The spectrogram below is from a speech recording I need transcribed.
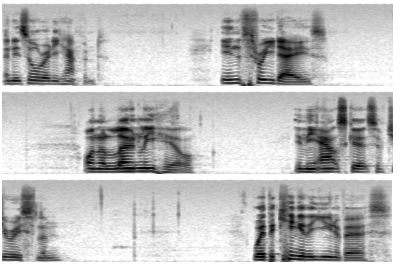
And it's already happened. In three days, on a lonely hill in the outskirts of Jerusalem, where the King of the universe,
